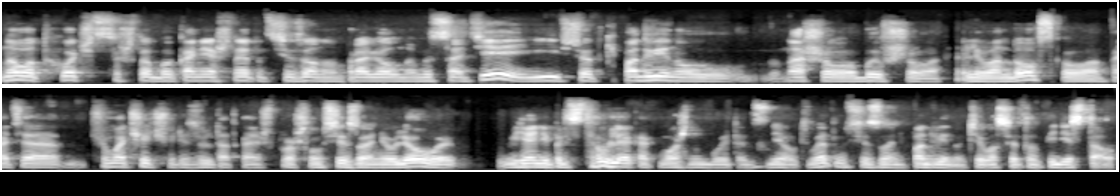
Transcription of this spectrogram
Но вот хочется, чтобы, конечно, этот сезон он провел на высоте и все-таки подвинул нашего бывшего Левандовского, хотя чумачечий результат, конечно, в прошлом сезоне у Левы, я не представляю, как можно будет это сделать в этом сезоне, подвинуть его с этого пьедестала.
